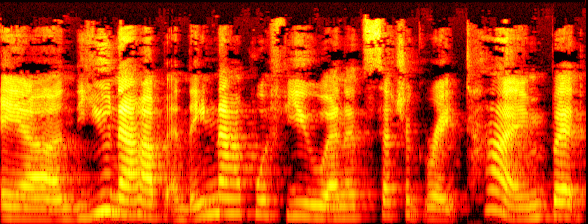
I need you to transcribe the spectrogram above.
And you nap and they nap with you, and it's such a great time. But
